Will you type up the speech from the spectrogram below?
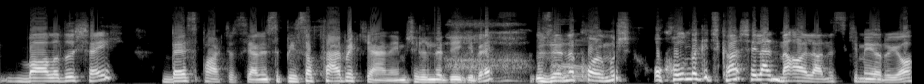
bağladığı şey bez parçası yani it's a piece of fabric yani Michelle'in dediği gibi. Üzerine koymuş. O kolundaki çıkan şeyler ne ala ne kime yarıyor.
